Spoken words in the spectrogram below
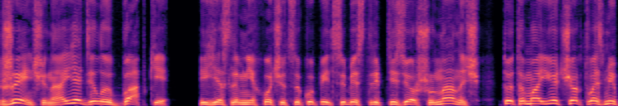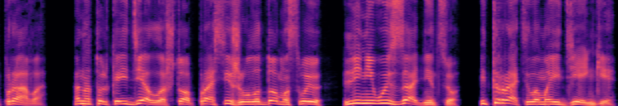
Женщина, а я делаю бабки. И если мне хочется купить себе стриптизершу на ночь, то это мое, черт возьми, право. Она только и делала, что просиживала дома свою ленивую задницу и тратила мои деньги».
